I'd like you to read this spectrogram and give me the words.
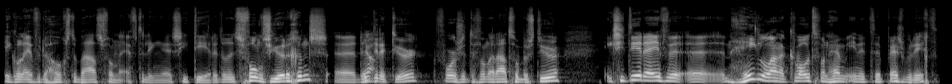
Ik wil even de hoogste baas van de Efteling citeren. Dat is Fons Jurgens, de Ja. directeur, voorzitter van de Raad van Bestuur. Ik citeer even eh, een hele lange quote van hem in het eh, persbericht.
